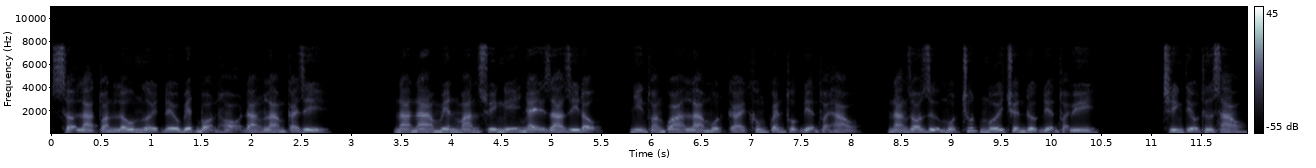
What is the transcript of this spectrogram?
sợ là toàn lâu người đều biết bọn họ đang làm cái gì. Nana miên man suy nghĩ nhảy ra di động, nhìn thoáng qua là một cái không quen thuộc điện thoại hảo, nàng do dự một chút mới chuyển được điện thoại uy. Trình tiểu thư sao?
